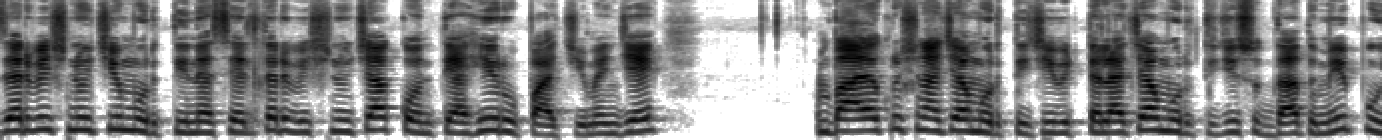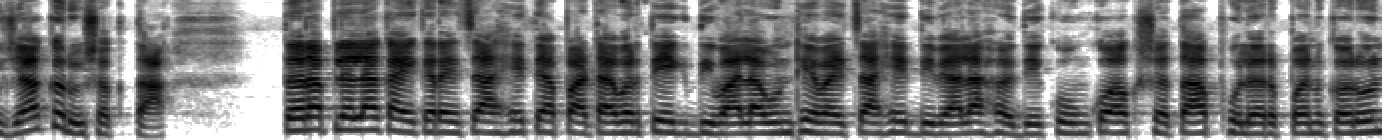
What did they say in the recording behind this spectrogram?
जर विष्णूची मूर्ती नसेल तर विष्णूच्या कोणत्याही रूपाची म्हणजे बाळकृष्णाच्या मूर्तीची विठ्ठलाच्या मूर्तीची सुद्धा तुम्ही पूजा करू शकता. तर आपल्याला काय करायचं आहे? त्या पाटावरती एक दिवा लावून ठेवायचा आहे. दिव्याला हळदी कुंकू अक्षता फुल अर्पण करून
